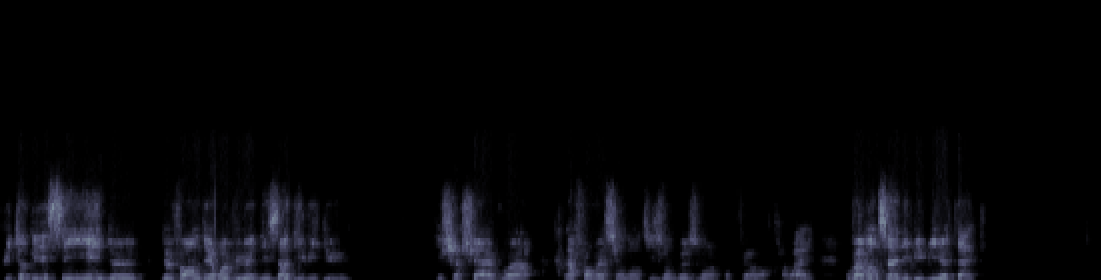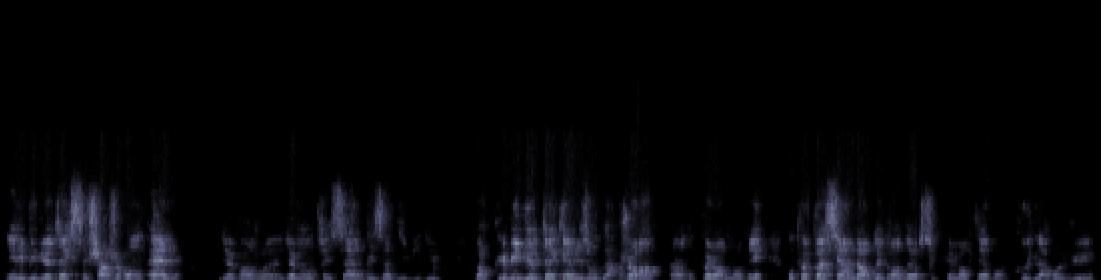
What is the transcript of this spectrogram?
plutôt que d'essayer de, de vendre des revues à des individus qui cherchaient à avoir l'information dont ils ont besoin pour faire leur travail. On va vendre ça à des bibliothèques et les bibliothèques se chargeront, elles, de, vendre, de montrer ça à des individus. Donc, les bibliothèques, elles ont de l'argent, hein, on peut leur demander. On peut passer un ordre de grandeur supplémentaire dans le coût de la revue.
